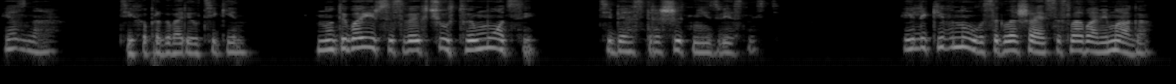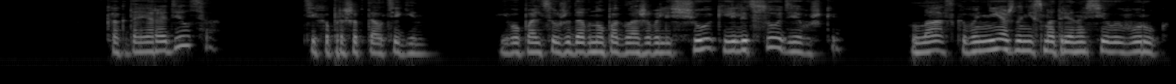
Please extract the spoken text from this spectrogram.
«Я знаю», — тихо проговорил Тигин. «Но ты боишься своих чувств и эмоций. Тебя страшит неизвестность». Элли кивнула, соглашаясь со словами мага. «Когда я родился?» — тихо прошептал Тигин. Его пальцы уже давно поглаживали щеки и лицо девушки ласково, нежно, несмотря на силу его рук.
